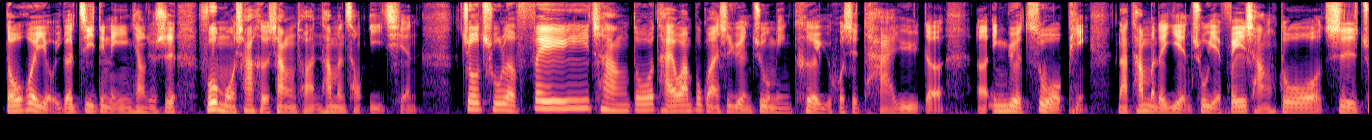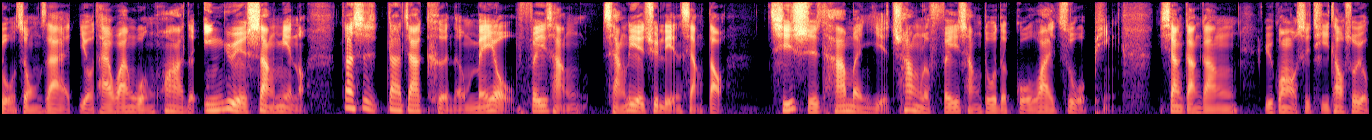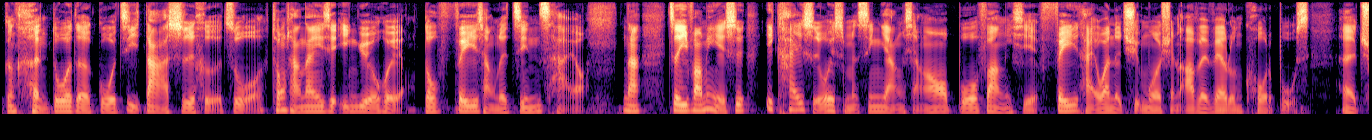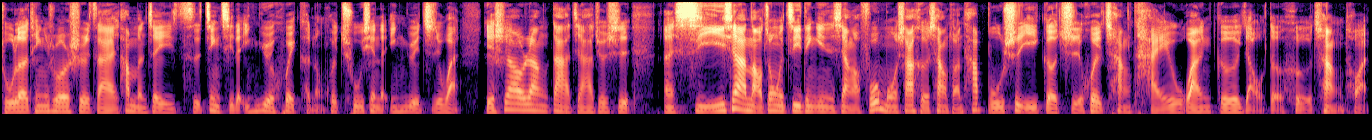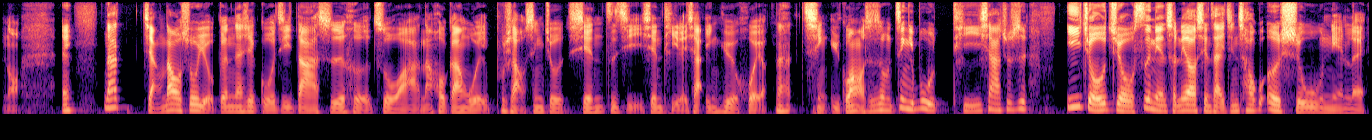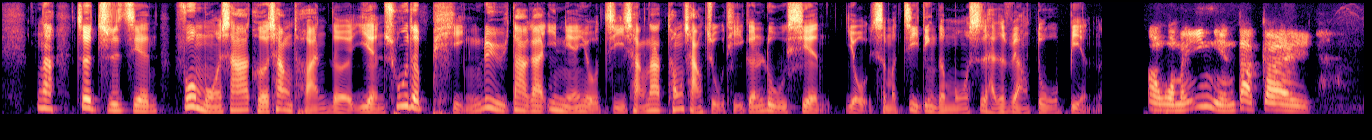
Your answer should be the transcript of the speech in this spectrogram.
都会有一个既定的印象，就是福摩沙合唱团，他们从以前就出了非常多台湾不管是原住民客语或是台语的呃音乐作品，那他们的演出也非常多，是着重在有台湾文化的音乐上面哦。但是大家可能没有非常强烈去联想到。其实他们也唱了非常多的国外作品，像刚刚余光老师提到说，有跟很多的国际大师合作，通常那一些音乐会都非常的精彩哦。那这一方面也是一开始为什么新阳想要播放一些非台湾的曲目，而选了 Ave v a l e n c o r d b o o s。呃，除了听说是在他们这一次近期的音乐会可能会出现的音乐之外，也是要让大家就是呃洗一下脑中的既定印象啊。福尔摩沙合唱团它不是一个只会唱台湾歌谣的合唱团哦。诶，那讲到说有跟那些国际大师合作啊，然后刚刚我也不小心就先自己先提了一下音乐会哦。那请宇光老师这么进一步提一下，就是一九九四年成立到现在已经超过二十五年嘞。那这之间，福尔摩沙合唱团的演出的频率大概一年有几场？那通常主题跟路线有什么既定的模式，还是非常多变呢？啊，我们一年大概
